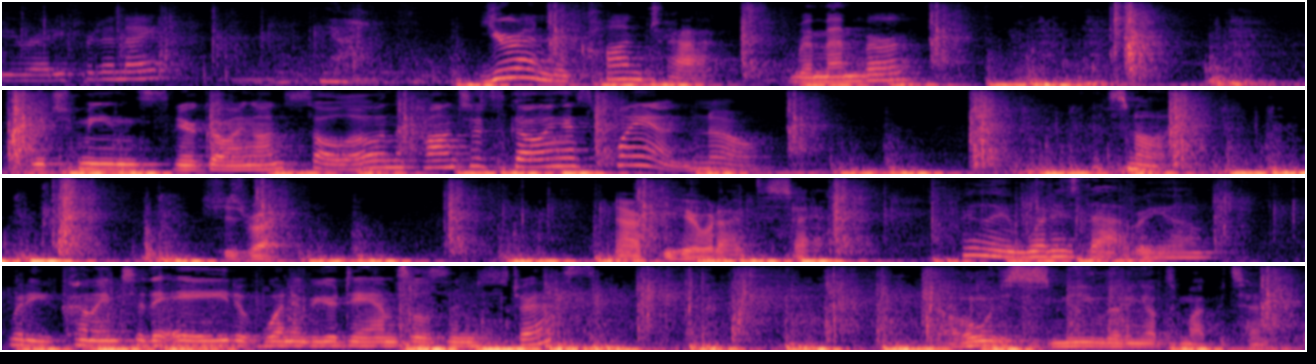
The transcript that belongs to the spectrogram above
you ready for tonight? Yeah. You're under contract, remember? Which means you're going on solo and the concert's going as planned. No. It's not. She's right. Now after you hear what I have to say. Really, what is that, Rio? What are you coming to the aid of one of your damsels in distress? No, this is me living up to my potential.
